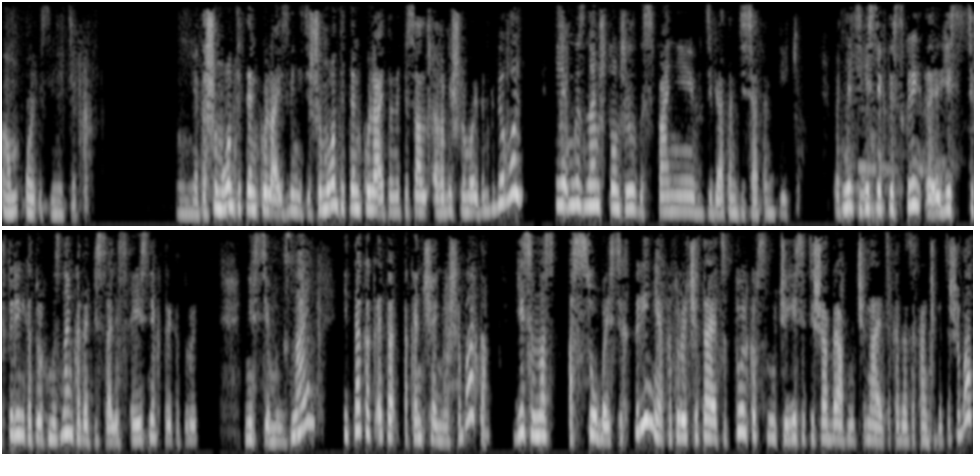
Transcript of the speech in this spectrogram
Ой, извините, это нет, это Шумрон Титен извините, Шумрон Титен это написал Раби Шлюмо Ибн Гвироль, и мы знаем, что он жил в Испании в 9-10 веке. Понимаете, есть некоторые стихотворения, э, есть стихотворения, которых мы знаем, когда писались, а есть некоторые, которые не все мы их знаем. И так как это окончание шаббата, есть у нас особое стихотворение, которое читается только в случае, если тишабав начинается, когда заканчивается шаббат,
